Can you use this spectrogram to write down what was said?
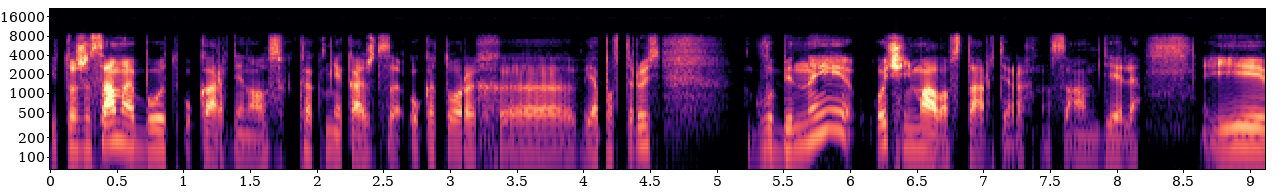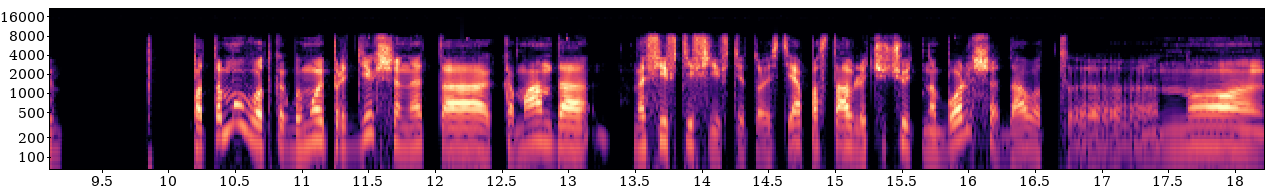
И то же самое будет у Cardinals, как мне кажется, у которых, э, я повторюсь, глубины очень мало в стартерах на самом деле. И Потому вот как бы мой prediction это команда на 50-50. То есть я поставлю чуть-чуть на больше, да, вот, э, но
